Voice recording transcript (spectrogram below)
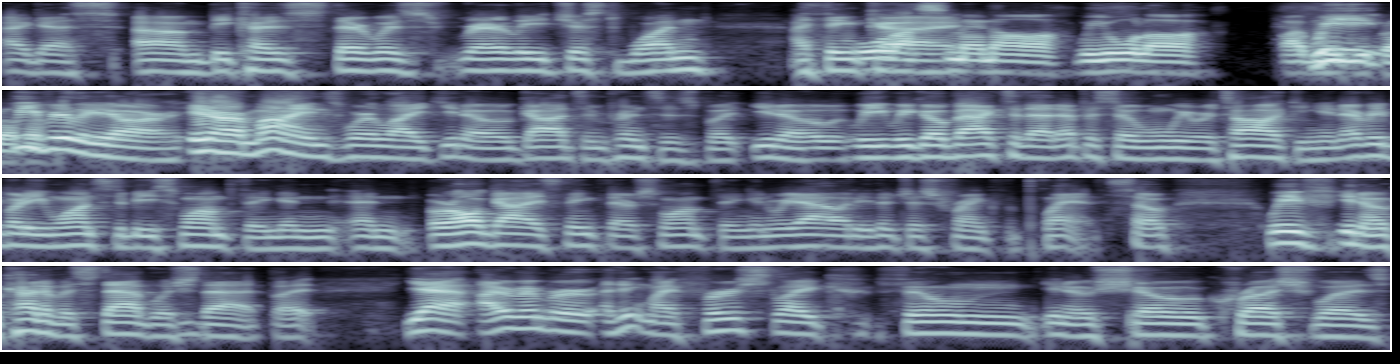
I guess, um, because there was rarely just one. I think all uh, us men are. We all are. I'm we you, we really are. In our minds, we're like you know gods and princes, but you know we, we go back to that episode when we were talking, and everybody wants to be Swamp Thing, and and or all guys think they're Swamp Thing. In reality, they're just Frank the Plant. So we've you know kind of established that, but yeah, I remember I think my first like film you know show crush was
